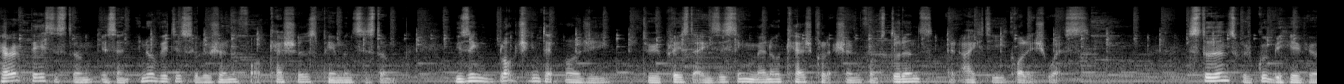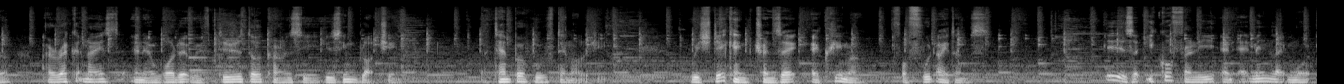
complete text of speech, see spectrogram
CarrotPay system is an innovative solution for cashless payment system using blockchain technology to replace the existing manual cash collection from students at ITE College West. Students with good behavior are recognized and awarded with digital currency using blockchain, a tamper-proof technology, which they can transact at Creamer for food items. It is an eco-friendly and admin-like mode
